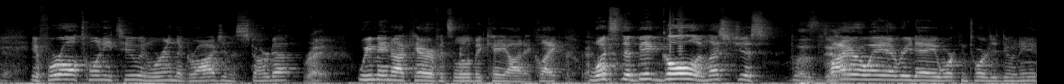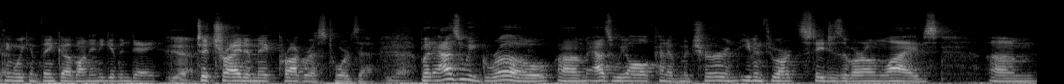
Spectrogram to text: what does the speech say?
Yeah. If we're all 22 and we're in the garage in a startup, Right. we may not care if it's a little bit chaotic. Like, what's the big goal? And let's just Let's fire away every day, working towards it, doing anything we can think of on any given day Yeah. to try to make progress towards that. Yeah. But as we grow, um, as we all kind of mature, and even through our stages of our own lives, um,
